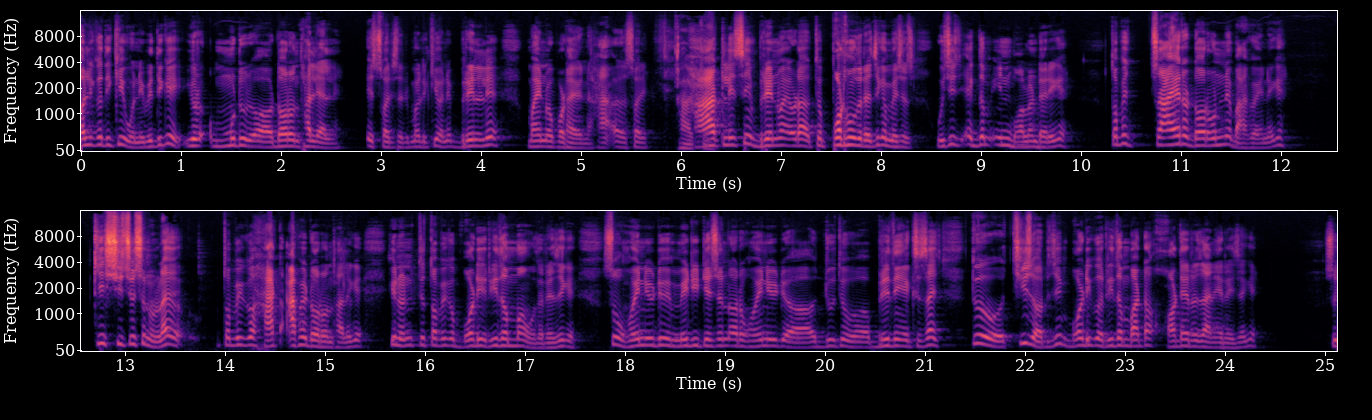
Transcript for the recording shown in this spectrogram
अलिकति के हुने बित्तिकै यो मुटु डराउनु थालिहाल्ने। ए सरी सरी मैले के भने ब्रेनले माइन्डमा पठायो भने हा सरी. हार्टले चाहिँ ब्रेनमा एउटा त्यो पठाउँदो रहेछ क्या मेसेज विच इज एकदम इनभलन्टरी क्या। तपाईँ चाहेर डराउनु नै भएको होइन क्या। के सिचुएसन होला? तपाईँको हार्ट आफै डराउनु थाल्यो कि? किनभने त्यो तपाईँको बडी रिदममा हुँदो रहेछ कि? So when you do meditation अरू वेन यु डु त्यो ब्रिदिङ एक्सर्साइज त्यो चिजहरू चाहिँ बडीको रिदमबाट हटेर जाने रहेछ कि? सो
